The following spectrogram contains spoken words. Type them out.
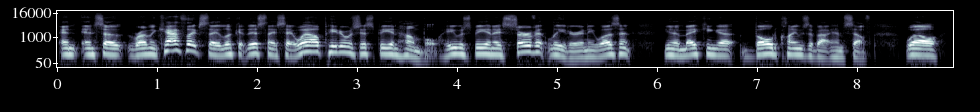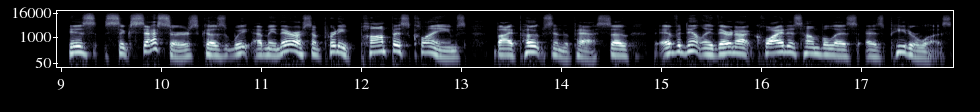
And and so Roman Catholics they look at this and they say, well, Peter was just being humble. He was being a servant leader and he wasn't, you know, making a bold claims about himself. Well, his successors because we I mean there are some pretty pompous claims by popes in the past. So evidently they're not quite as humble as as Peter was.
